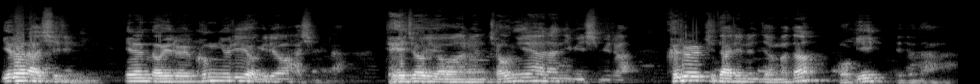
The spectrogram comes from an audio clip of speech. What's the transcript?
일어나시리니 이는 너희를 극률이 여기려 하심이라. 대저 여호와는 정의의 하나님이심이라. 그를 기다리는 자마다 복이 있도다.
